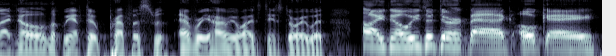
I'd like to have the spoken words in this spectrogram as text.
I know, look, we have to preface with every Harvey Weinstein story with, I know he's a dirtbag, okay.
